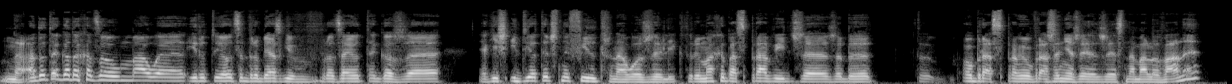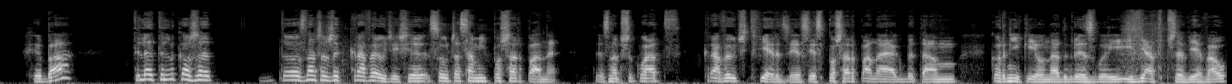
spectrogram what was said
No, a do tego dochodzą małe, irytujące drobiazgi w rodzaju tego, że jakiś idiotyczny filtr nałożyli, który ma chyba sprawić, że żeby obraz sprawiał wrażenie, że, że jest namalowany. Chyba. Tyle tylko, że to oznacza, że krawędzie się są czasami poszarpane. To jest na przykład krawędź twierdzy, jest, jest poszarpana jakby tam korniki ją nadgryzły i, i wiatr przewiewał.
